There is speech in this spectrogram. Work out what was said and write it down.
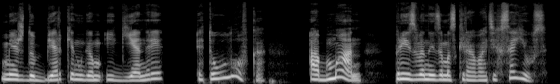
между Беркингом и Генри — это уловка, обман, призванный замаскировать их союз.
